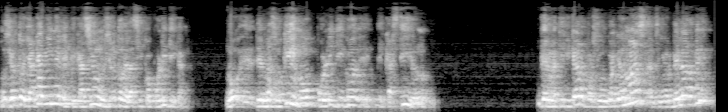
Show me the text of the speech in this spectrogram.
¿no es cierto? Y acá viene la explicación, ¿no es cierto?, de la psicopolítica, ¿no? Eh, del masoquismo político de, Castillo, ¿no? De ratificar por cinco años más al señor Velarde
